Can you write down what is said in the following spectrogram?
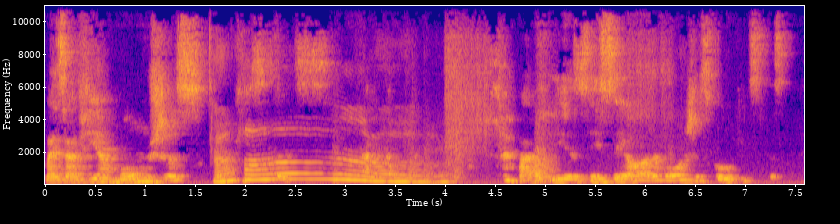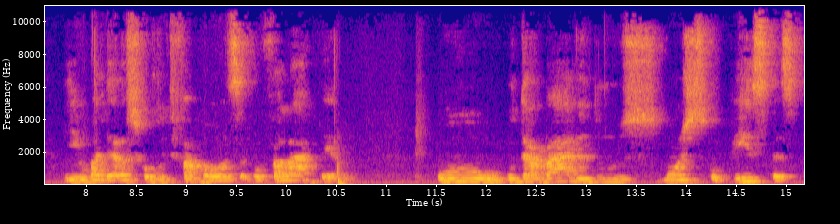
mas havia monjas copistas. Ah. havia, sim, senhora, monjas copistas. E uma delas ficou muito famosa, vou falar dela. O, o trabalho dos monges copistas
